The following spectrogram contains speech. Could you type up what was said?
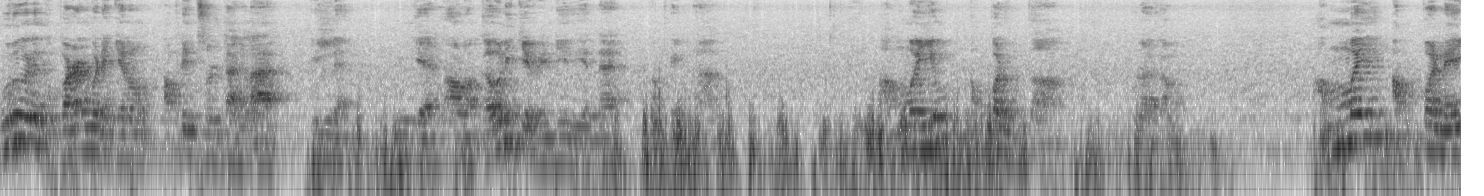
முருகனுக்கு பழம் படைக்கணும் அப்படின்னு சொல்லிட்டாங்களா? இல்லை. இங்கே அவன் கவனிக்க வேண்டியது என்ன அப்படின்னா அம்மையும் அப்பனும் தான் உலகம். அம்மை அப்பனை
